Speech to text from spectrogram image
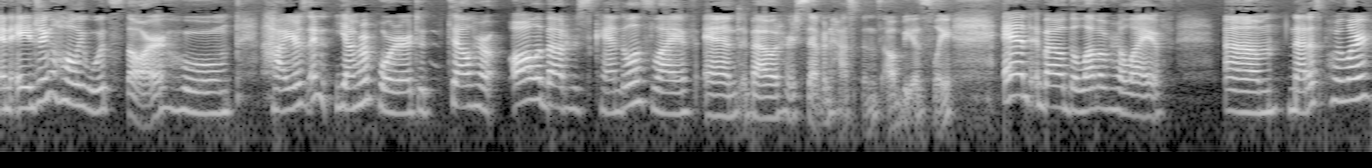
an aging Hollywood star who hires a young reporter to tell her all about her scandalous life and about her seven husbands, obviously, and about the love of her life. Um, not a spoiler,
